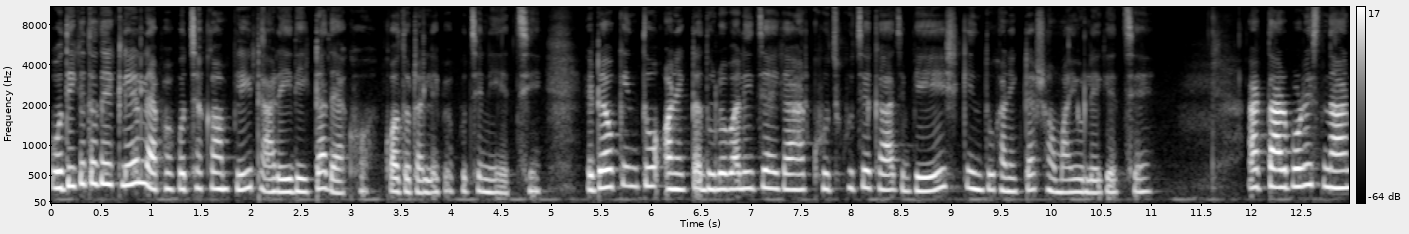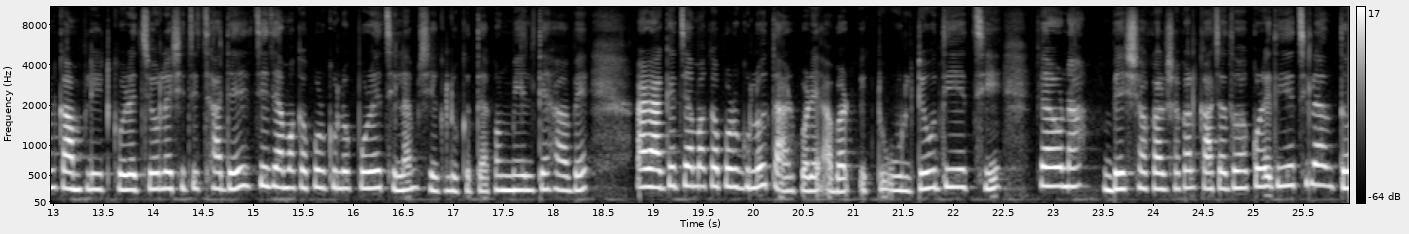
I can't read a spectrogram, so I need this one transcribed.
ওদিকে তো দেখলে লেপা পোছা কমপ্লিট আর এই দিকটা দেখো কতটা লেপে পুছে নিয়েছি। এটাও কিন্তু অনেকটা ধুলোবালির জায়গা আর খুচখুচে কাজ, বেশ কিন্তু খানিকটা সময়ও লেগেছে। আর তারপরে স্নান কমপ্লিট করে চলে এসেছি ছাদে। যে জামা কাপড়গুলো পরেছিলাম সেগুলোকে তো এখন মেলতে হবে। আর আগের জামা কাপড়গুলো তারপরে আবার একটু উল্টেও দিয়েছি। কেননা বেশ সকাল সকাল কাঁচা ধোয়া করে দিয়েছিলাম তো,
